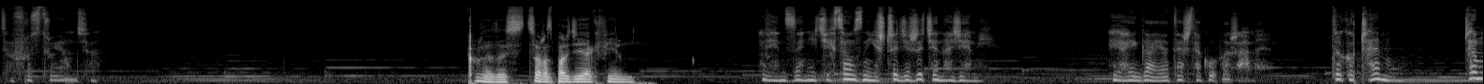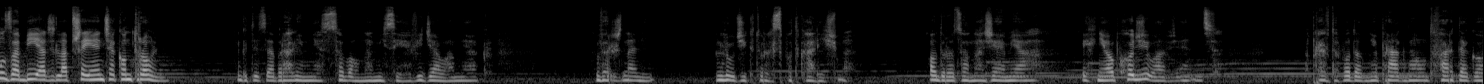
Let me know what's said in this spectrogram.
To frustrujące. Kurde, to jest coraz bardziej jak film. Więc Zenici chcą zniszczyć życie na Ziemi. Ja i Gaja też tak uważamy. Tylko czemu? Czemu zabijać dla przejęcia kontroli? Gdy zabrali mnie z sobą na misję, widziałam, jak wyrżnęli ludzi, których spotkaliśmy. Odrodzona Ziemia ich nie obchodziła, więc prawdopodobnie pragną twardego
